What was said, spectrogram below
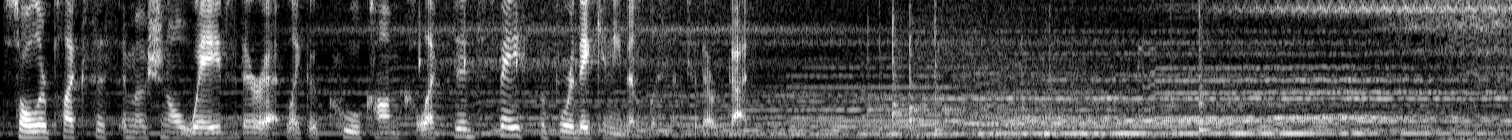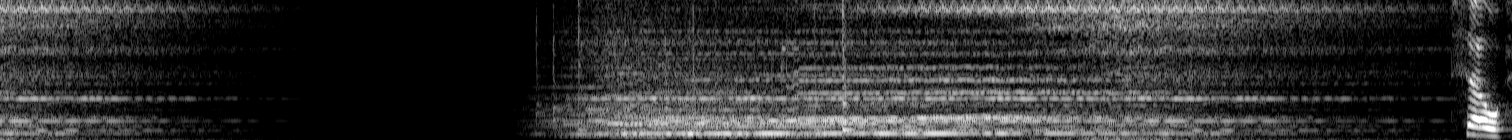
solar plexus emotional waves, they're at like a cool, calm, collected space before they can even listen to their gut. So,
